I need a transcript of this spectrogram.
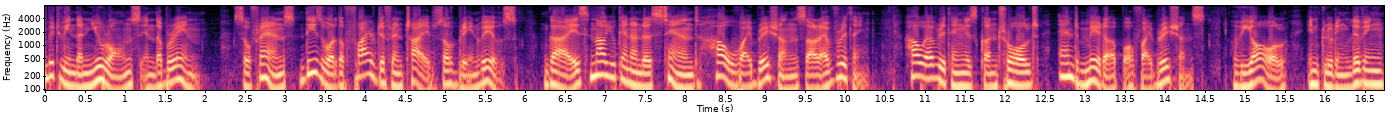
between the neurons in the brain. So friends, these were the five different types of brain waves. Guys, now you can understand how vibrations are everything, how everything is controlled and made up of vibrations. We all, including living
